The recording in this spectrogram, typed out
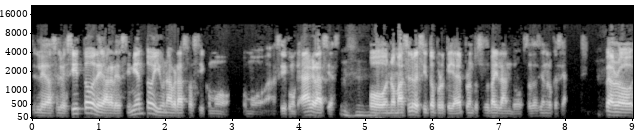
le das el besito de agradecimiento y un abrazo así como, como, así como que, ah, gracias. O nomás el besito porque ya de pronto estás bailando, estás haciendo lo que sea. Pero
